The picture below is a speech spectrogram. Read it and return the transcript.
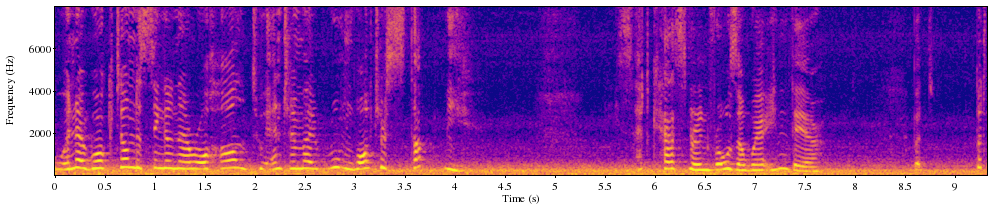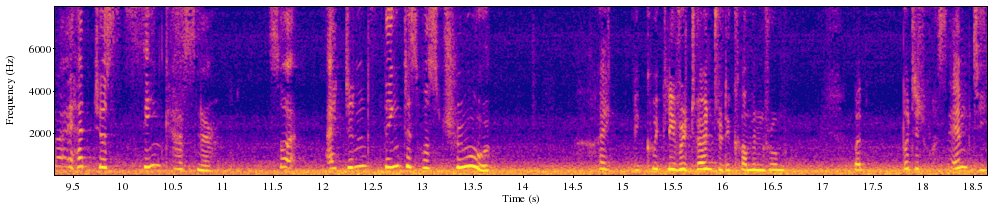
When I walked down the single narrow hall to enter my room, Walter stopped me. He said Casner and Rosa were in there. But but I had just seen Casner, so I, I didn't think this was true. I, I quickly returned to the common room, but but it was empty.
